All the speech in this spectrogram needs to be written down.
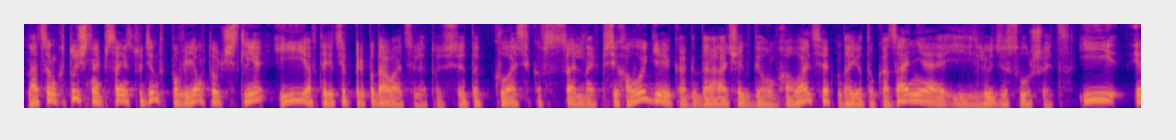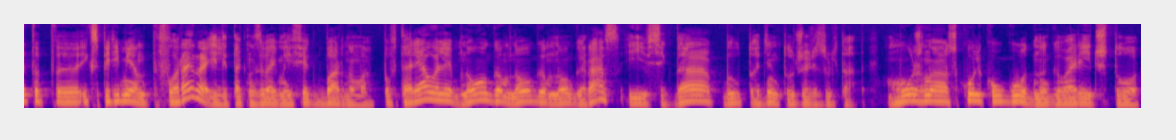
На оценку точное описание студентов повлиял в том числе и авторитет преподавателя. То есть это классика в социальной психологии, когда человек в белом халате дает указания, и люди слушаются. И этот э, эксперимент Флорера, или так называемый эффект Барнума, повторяли много-много-много раз, и всегда был один и тот же результат. Можно сколько угодно говорить, что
